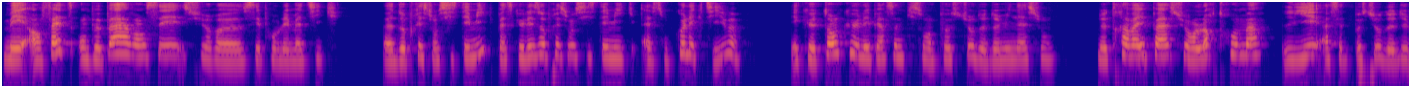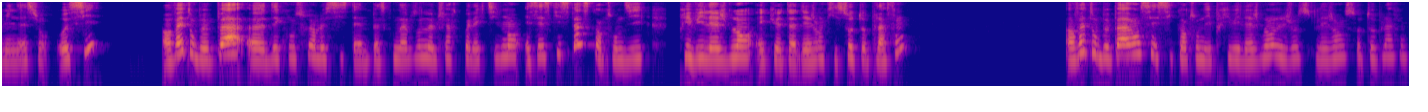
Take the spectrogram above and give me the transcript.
Mais en fait, on ne peut pas avancer sur euh, ces problématiques euh, d'oppression systémique parce que les oppressions systémiques, elles sont collectives et que tant que les personnes qui sont en posture de domination ne travaillent pas sur leur trauma lié à cette posture de domination aussi, en fait, on peut pas euh, déconstruire le système parce qu'on a besoin de le faire collectivement. Et c'est ce qui se passe quand on dit privilège blanc et que tu as des gens qui sautent au plafond. En fait, on peut pas avancer si quand on dit privilège blanc, les, gens, sautent au plafond.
